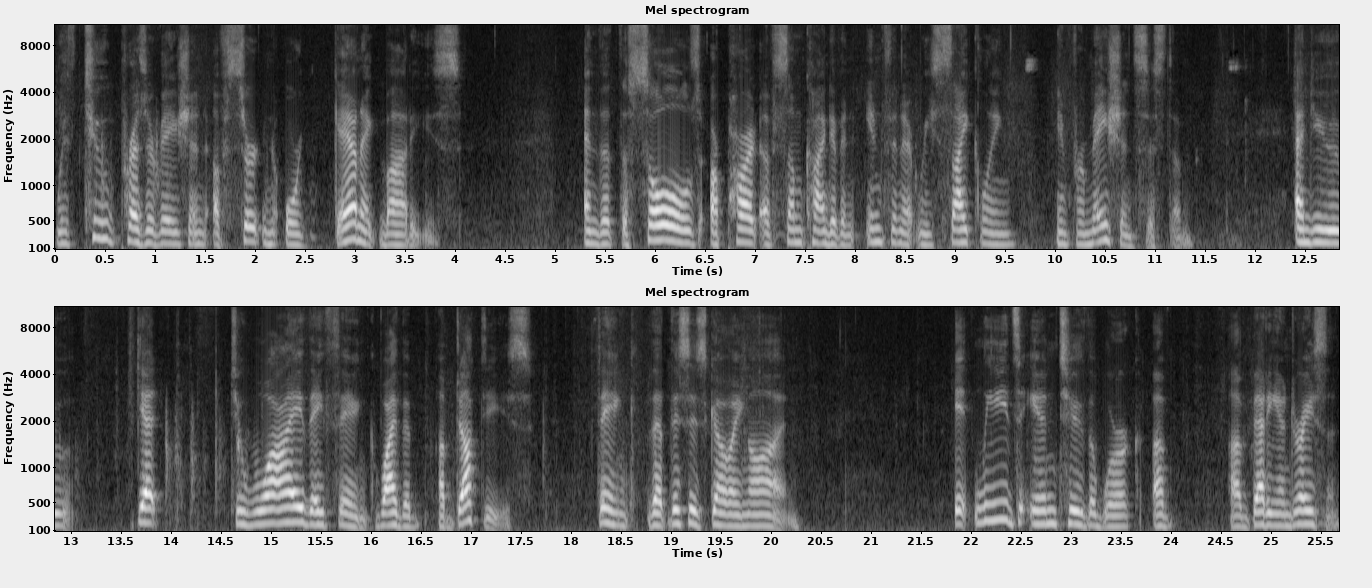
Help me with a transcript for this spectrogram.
with tube preservation of certain organic bodies, and that the souls are part of some kind of an infinite recycling information system, and you get to why they think, why the abductees think that this is going on, it leads into the work of, of Betty Andreasson.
